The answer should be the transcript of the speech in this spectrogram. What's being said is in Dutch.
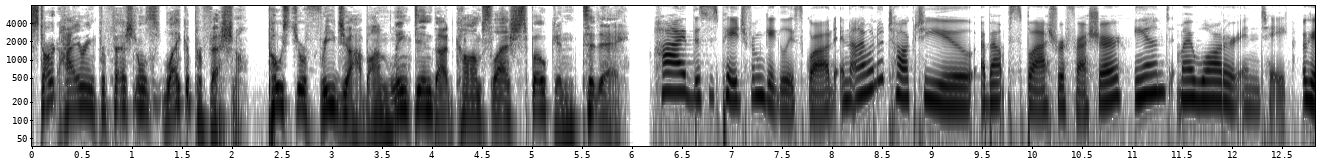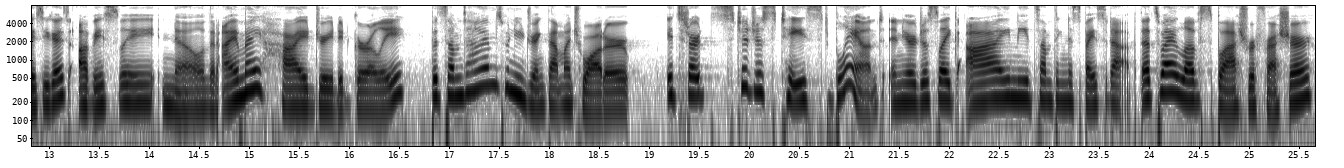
Start hiring professionals like a professional. Post your free job on linkedin.com slash spoken today. Hi, this is Paige from Giggly Squad, and I want to talk to you about Splash Refresher and my water intake. Okay, so you guys obviously know that I'm a hydrated girly, but sometimes when you drink that much water, it starts to just taste bland, and you're just like, I need something to spice it up. That's why I love Splash Refresher.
